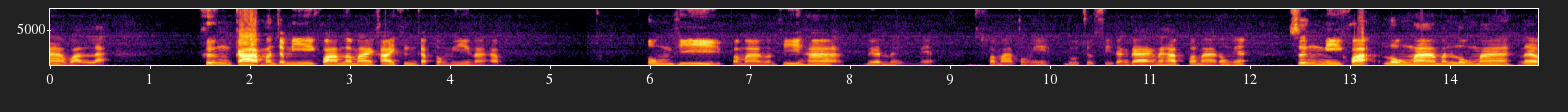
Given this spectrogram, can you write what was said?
5 วันละครึ่งกราฟมันจะมีความละไม้คล้ายคลึงกับตรงนี้นะครับ ตรงที่ประมาณวันที่ 5 เดือนหนึ่งเนี่ยประมาณตรงนี้ดูจุดสีแดงๆนะครับ ประมาณตรงเนี้ยซึ่งมีควะลงมามันลงมาแล้ว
